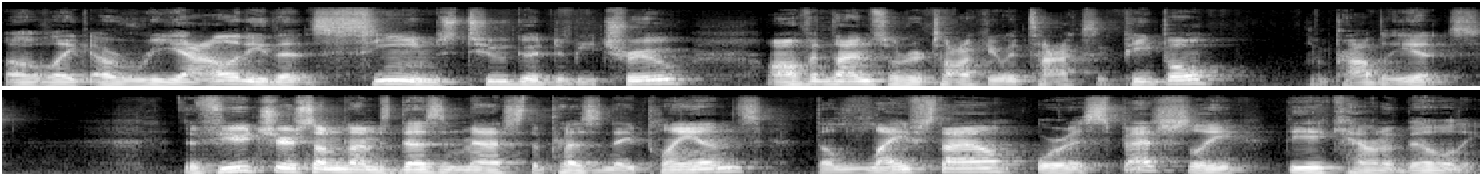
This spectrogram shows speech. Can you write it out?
of like a reality that seems too good to be true. Oftentimes, when we're talking with toxic people, it probably is. The future sometimes doesn't match the present day plans, the lifestyle, or especially the accountability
